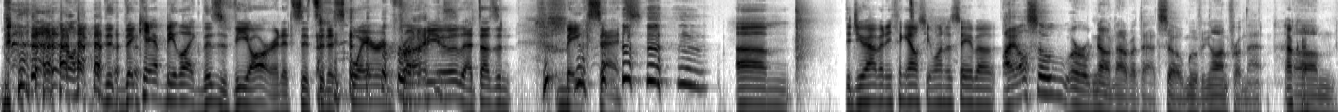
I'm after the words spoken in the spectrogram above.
like they can't be like this is VR and it sits in a square in front of you. That doesn't make sense. Um did you have anything else you wanted to say about I also, or no, not about that. So moving on from that, Okay. um,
